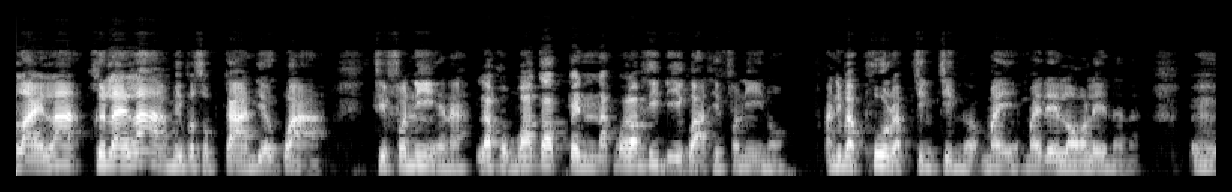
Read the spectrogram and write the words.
ไลล่าคือไลล่ามีประสบการณ์เยอะกว่าทิฟฟานี่นะแล้วผมว่าก็เป็นนักบอลที่ดีกว่าทิฟฟานี่เนาะอันนี้แบบพูดแบบจริง ๆ แบบไม่ไม่ได้ล้อเล่นนะนะเออ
